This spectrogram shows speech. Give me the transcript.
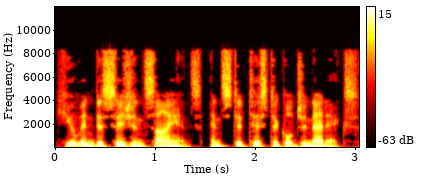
human decision science, and statistical genetics.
